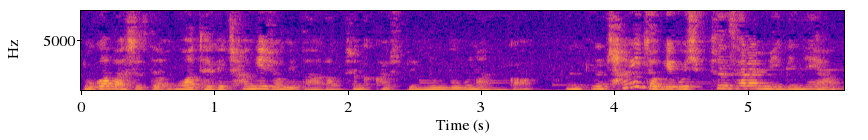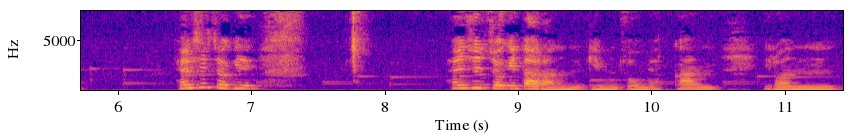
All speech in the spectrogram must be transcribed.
누가 봤을 때 와 되게 창의적이다라고 생각할 수도 있는 부분 아닌가? 저는 좀 창의적이고 싶은 사람이긴 해요. 현실적인 현실적이다라는 느낌은 좀 약간 이런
